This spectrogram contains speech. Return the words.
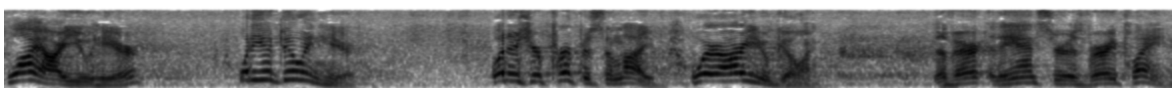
Why are you here? What are you doing here? What is your purpose in life? Where are you going? The, ver- the answer is very plain.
